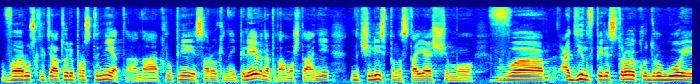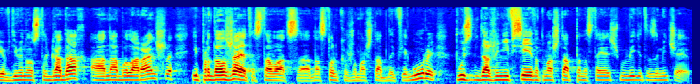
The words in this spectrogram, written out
в русской литературе просто нет. Она крупнее Сорокина и Пелевина, потому что они начались по-настоящему в один в перестройку, другой в 90-х годах, а она была раньше и продолжает оставаться настолько же масштабной фигурой, пусть даже не все этот масштаб по-настоящему видят и замечают.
